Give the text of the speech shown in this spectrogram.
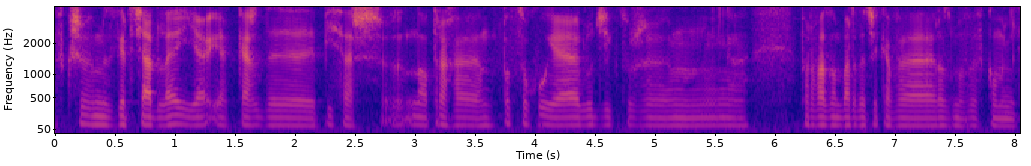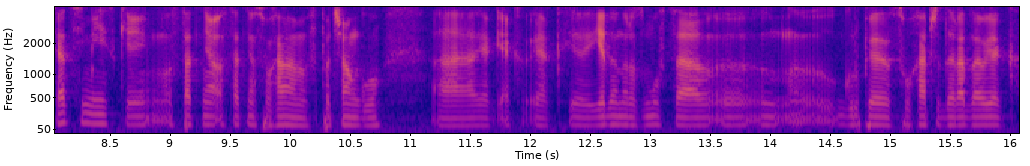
w krzywym zwierciadle i jak, jak, każdy pisarz no, trochę podsłuchuje ludzi, którzy mm, prowadzą bardzo ciekawe rozmowy w komunikacji miejskiej. Ostatnio, ostatnio słuchałem w pociągu, e, jak, jak, jak jeden rozmówca e, grupie słuchaczy doradzał, jak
